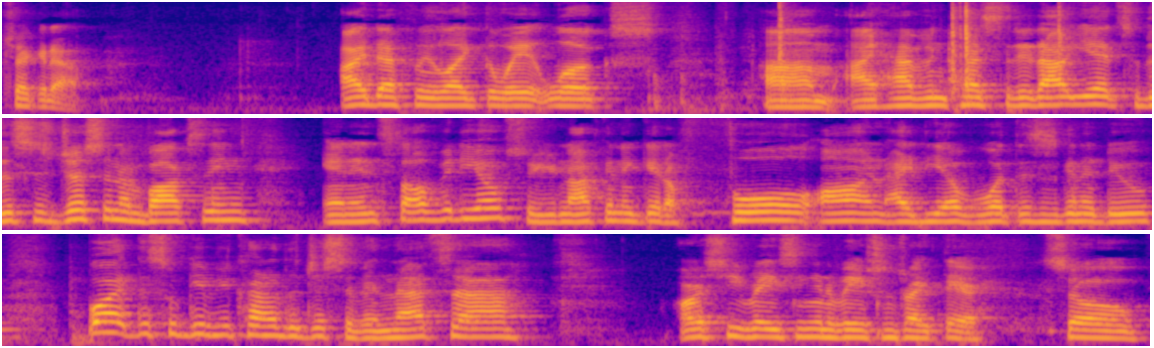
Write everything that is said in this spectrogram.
Check it out. I definitely like the way it looks. Um, I haven't tested it out yet, so this is just an unboxing and install video, so you're not going to get a full-on idea of what this is going to do, but this will give you kind of the gist of it, and that's uh, RC Racing Innovations right there. So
